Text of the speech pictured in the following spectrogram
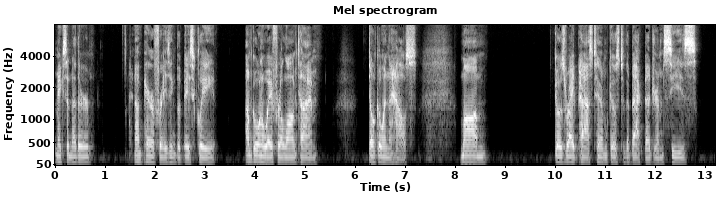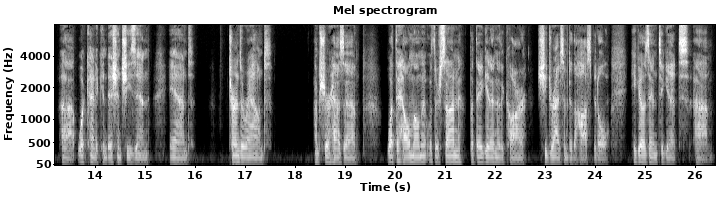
makes another, I'm paraphrasing, but basically, I'm going away for a long time. Don't go in the house. Mom goes right past him, goes to the back bedroom, sees uh, what kind of condition she's in, and turns around. I'm sure has a what the hell moment with her son, but they get into the car. She drives him to the hospital. He goes in to get um,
